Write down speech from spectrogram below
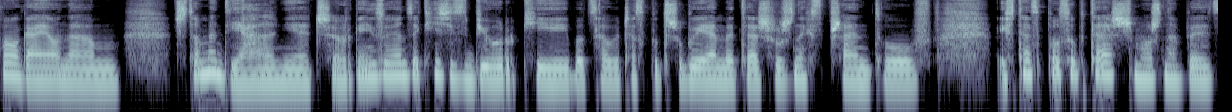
pomagają nam, czy to medialnie, czy organizując jakieś zbiórki, bo cały czas potrzebujemy też różnych sprzętów i w ten sposób też można być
